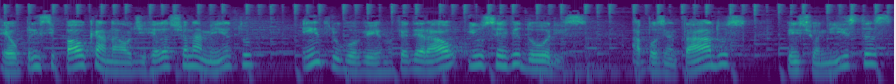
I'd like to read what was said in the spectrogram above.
é o principal canal de relacionamento entre o governo federal e os servidores, aposentados, pensionistas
